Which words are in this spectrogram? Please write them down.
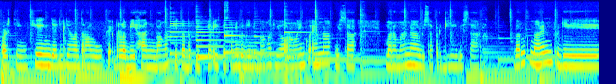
overthinking jadi jangan terlalu kayak berlebihan banget kita berpikir ih kita ini begini banget ya orang lain kok enak bisa mana-mana bisa pergi bisa. Baru kemarin pergi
